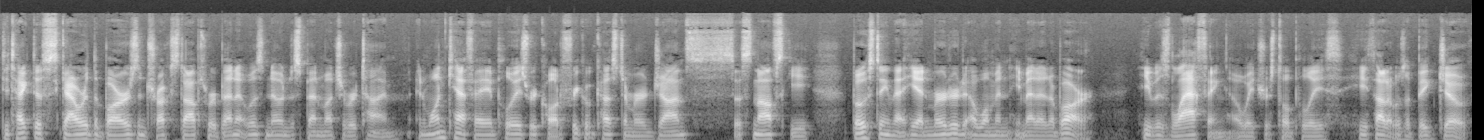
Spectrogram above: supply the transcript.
Detectives scoured the bars and truck stops where Bennett was known to spend much of her time. In one cafe, employees recalled frequent customer John Sosnovske boasting that he had murdered a woman he met at a bar. He was laughing, a waitress told police. He thought it was a big joke.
